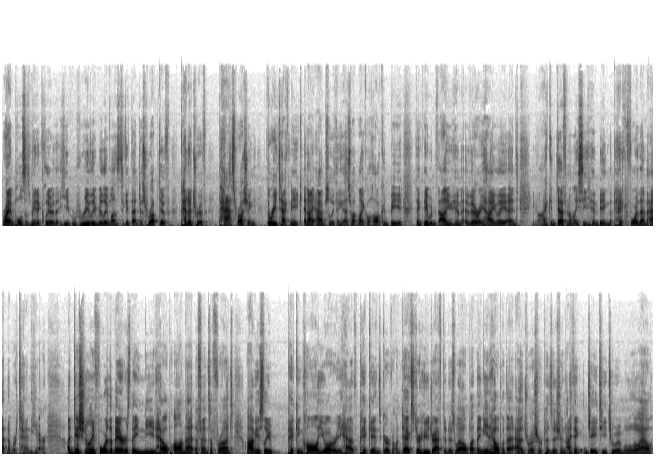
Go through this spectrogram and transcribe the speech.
Ryan Poles has made it clear that he really, really wants to get that disruptive, penetrative, pass rushing three technique, and I absolutely think that's what Michael Hall could be. I think they would value him very highly, and you know I could definitely see him being the pick for them at number 10 here. Additionally, for the Bears, they need help on that defensive front. Obviously, picking Hall, you already have Pickens, Gervon Dexter, who you drafted as well, but they need help at that edge rusher position. I think JT Tuimoloau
